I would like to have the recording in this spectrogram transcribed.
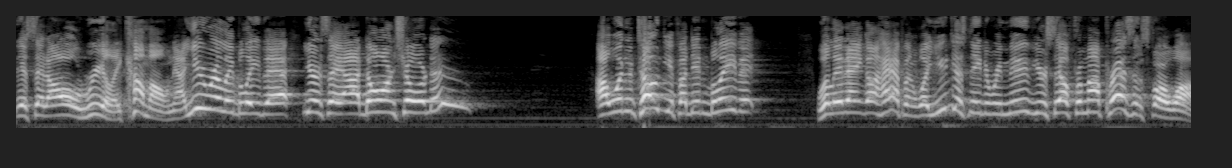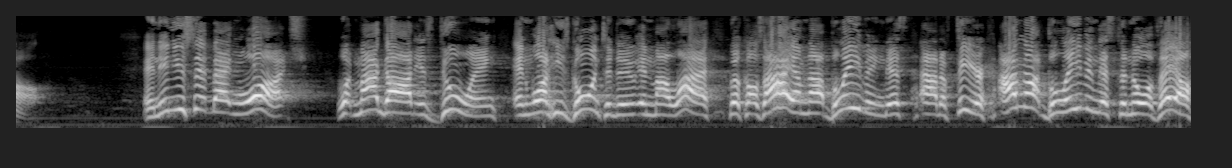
that said, oh really, come on now, you really believe that? You're to say, I darn sure do. I wouldn't have told you if I didn't believe it. Well, it ain't going to happen. Well, you just need to remove yourself from my presence for a while. And then you sit back and watch what my God is doing and what He's going to do in my life because I am not believing this out of fear. I'm not believing this to no avail.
